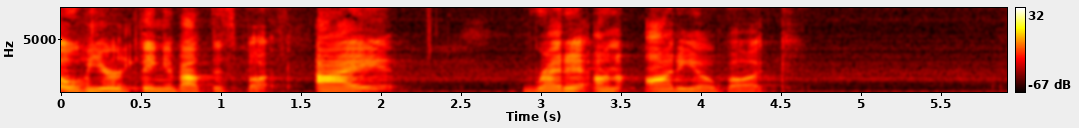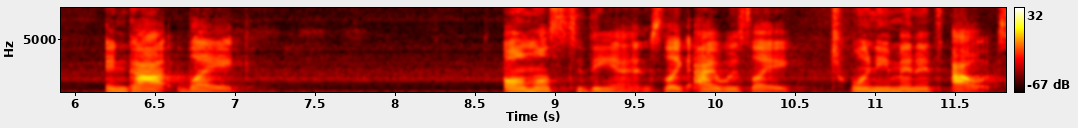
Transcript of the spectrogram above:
a weird thing about this book. I read it on audiobook and got like almost to the end. Like I was like 20 minutes out.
